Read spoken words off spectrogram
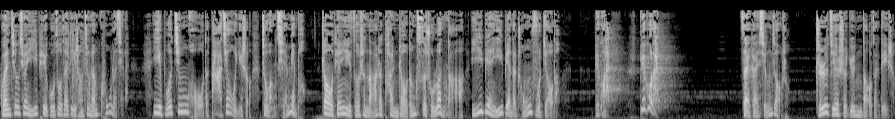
管清轩一屁股坐在地上，竟然哭了起来。一博惊吼的大叫一声，就往前面跑。赵天意则是拿着探照灯四处乱打，一遍一遍的重复叫道：“别过来，别过来！”再看邢教授，直接是晕倒在地上。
